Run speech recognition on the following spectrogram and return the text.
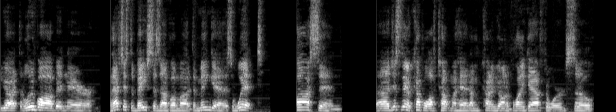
You got the Lubob in there. And that's just the bases of them. Uh, Dominguez, Witt, Pawson. Uh, just name a couple off top of my head. I'm kind of going a blank afterwards. So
